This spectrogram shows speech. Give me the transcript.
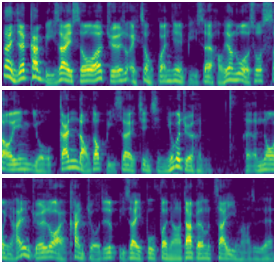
那你在看比赛的时候，我要觉得说，哎，这种关键的比赛，好像如果说哨音有干扰到比赛的进行，你会不会觉得很很 annoying？还是你觉得说，哎，看久就是比赛一部分啊，大家不要那么在意嘛，是不是？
